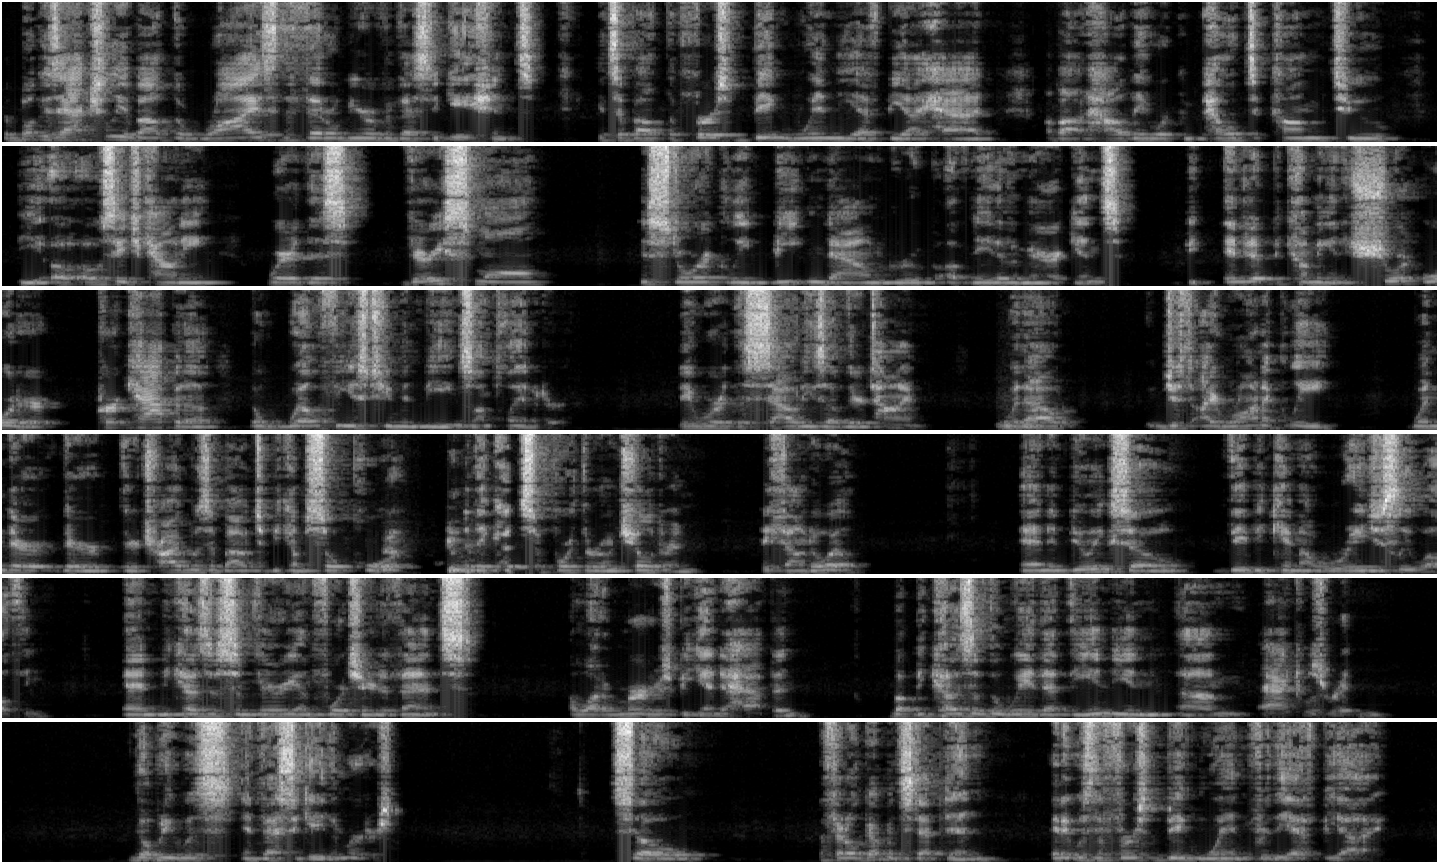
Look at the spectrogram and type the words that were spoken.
The book is actually about the rise of the Federal Bureau of Investigations. It's about the first big win the FBI had, about how they were compelled to come to the Osage County, where this very small, historically beaten down group of Native Americans ended up becoming in short order per capita the wealthiest human beings on planet Earth. They were the Saudis of their time. Mm-hmm. Without just ironically, when their their their tribe was about to become so poor that they couldn't support their own children, they found oil. And in doing so, they became outrageously wealthy. And because of some very unfortunate events, a lot of murders began to happen. But because of the way that the Indian um, Act was written, nobody was investigating the murders. So the federal government stepped in, and it was the first big win for the FBI.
